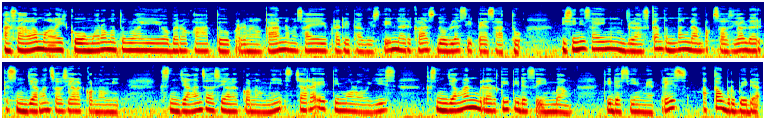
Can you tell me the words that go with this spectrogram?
Assalamualaikum warahmatullahi wabarakatuh. Perkenalkan, nama saya Yupradita Agustin dari kelas 12 IPS 1. Di sini saya ingin menjelaskan tentang dampak sosial dari kesenjangan sosial ekonomi. Kesenjangan sosial ekonomi secara etimologis, kesenjangan berarti tidak seimbang, tidak simetris, atau berbeda.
